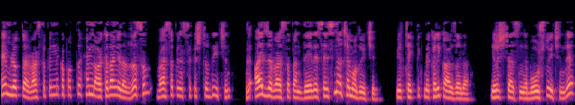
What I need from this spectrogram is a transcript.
Hem Leclerc Verstappen'i kapattı hem de arkadan gelen Russell Verstappen'i sıkıştırdığı için ve ayrıca Verstappen DRS'sini açamadığı için bir teknik mekanik arızayla yarış içerisinde boğuştuğu için de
